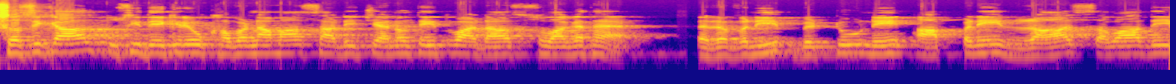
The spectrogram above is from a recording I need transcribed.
ਸਤਿ ਸ਼੍ਰੀ ਅਕਾਲ, ਤੁਸੀਂ ਦੇਖ ਰਹੇ ਹੋ ਖਬਰਨਾਮਾ, ਸਾਡੇ ਚੈਨਲ ਤੇ ਤੁਹਾਡਾ ਸਵਾਗਤ ਹੈ। ਰਵਨੀਤ ਬਿੱਟੂ ਨੇ ਆਪਣੇ ਰਾਜ ਸਭਾ ਦੇ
